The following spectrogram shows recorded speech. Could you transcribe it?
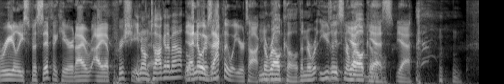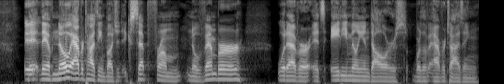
really specific here, and I I appreciate. You know what I'm talking about? Yeah, I know commercials? exactly what you're talking about. Norelco. The Nor- usually it's Yeah, Norelco. yes, yeah. They, they have no advertising budget except from November, whatever. It's eighty million dollars worth of advertising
